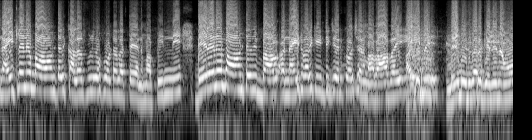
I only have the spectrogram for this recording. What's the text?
నైట్లోనే బాగుంటది కలర్ఫుల్గా ఫోటోలు వస్తాయని మా పిన్ని. డేలోనే బాగుంటది నైట్ వరకు ఇంటికి చేరుకోవచ్చు అని మా బాబాయ్? మేము- ఇదివరకు వెళ్ళినాము.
